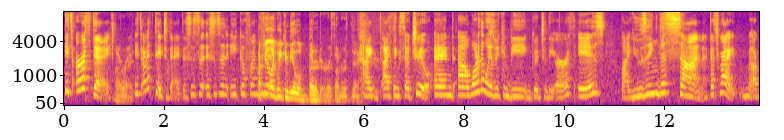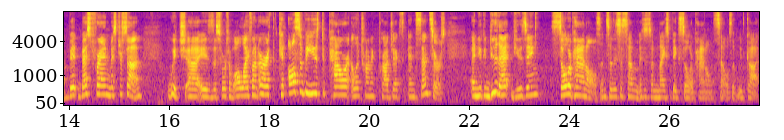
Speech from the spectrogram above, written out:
It's Earth Day. All right. It's Earth Day today. This is a, this is an eco-friendly. I feel day. like we can be a little better to Earth on Earth Day. I, I think so too. And uh, one of the ways we can be good to the earth is by using the sun. That's right. Our bit best friend, Mr. Sun, which uh, is the source of all life on Earth, can also be used to power electronic projects and sensors. And you can do that using solar panels. And so this is some this is some nice big solar panel cells that we've got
